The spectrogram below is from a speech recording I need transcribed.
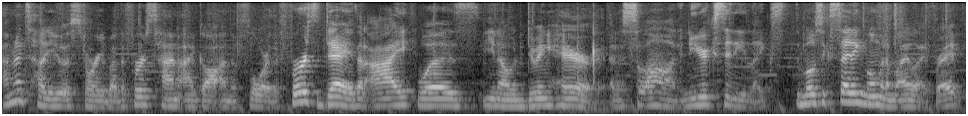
I'm gonna tell you a story about the first time I got on the floor. The first day that I was, you know, doing hair at a salon in New York City, like the most exciting moment of my life, right?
